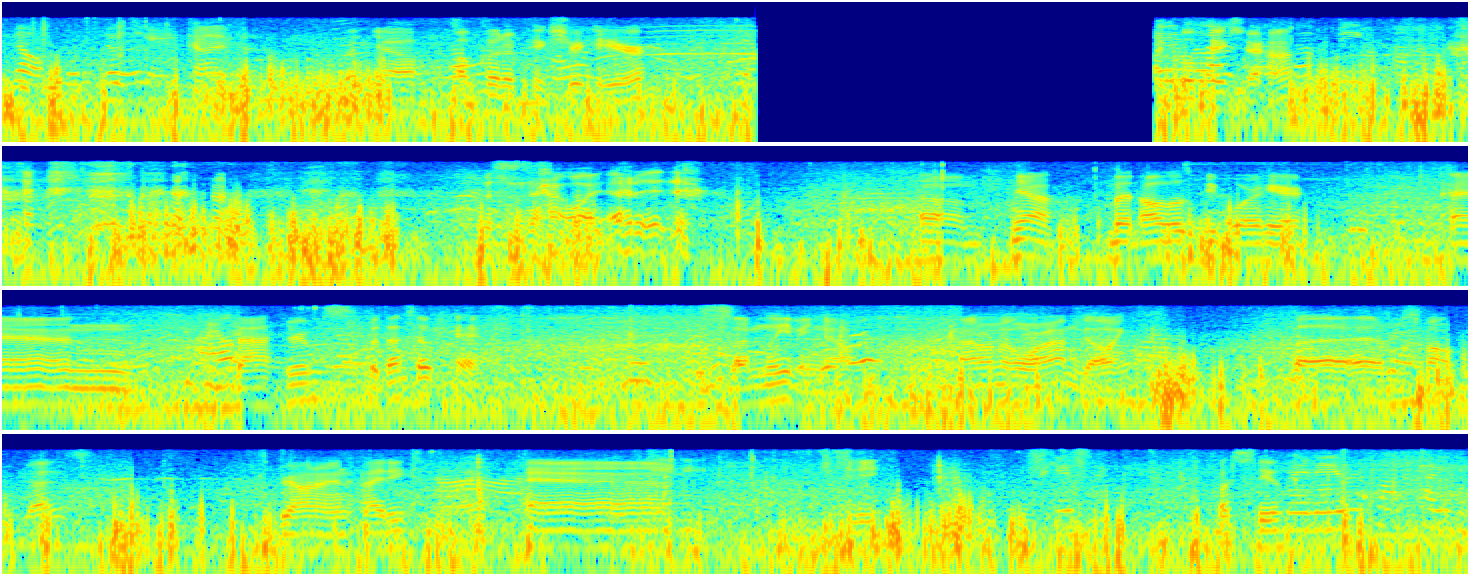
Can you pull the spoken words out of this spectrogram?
No, no change. Kind of. But yeah, I'll put a picture here. Cool picture, huh? this is how I edit. Um, yeah, but all those people are here. And bathrooms, but that's okay. Because I'm leaving now. I don't know where I'm going. But I'm just following you guys. It's Brianna and Heidi. And Heidi. Excuse me. What's you? My name is not Heidi.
